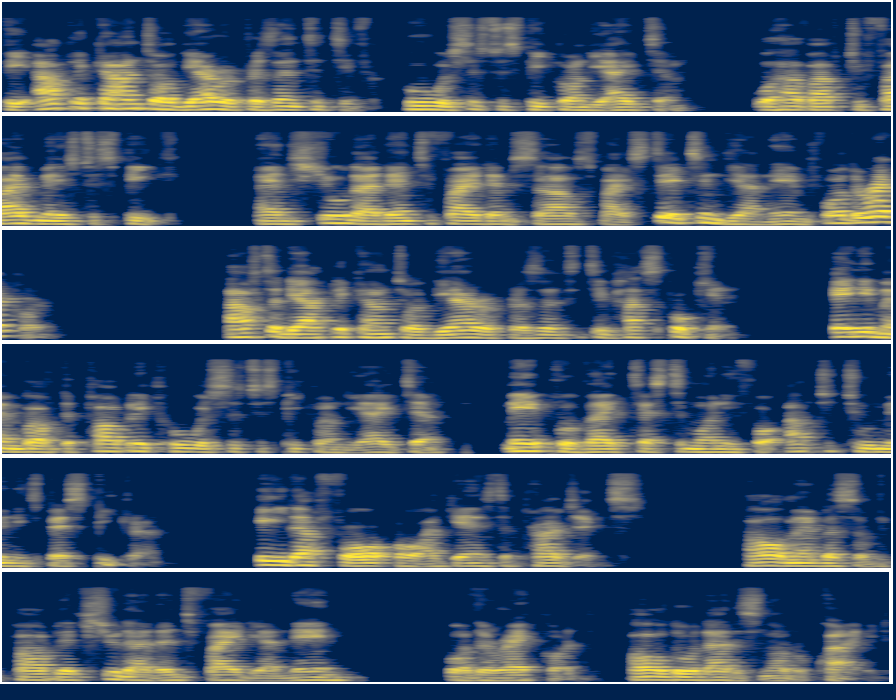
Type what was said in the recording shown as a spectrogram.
The applicant or their representative who wishes to speak on the item will have up to five minutes to speak and should identify themselves by stating their name for the record. After the applicant or their representative has spoken, any member of the public who wishes to speak on the item may provide testimony for up to two minutes per speaker, either for or against the project. All members of the public should identify their name for the record, although that is not required.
